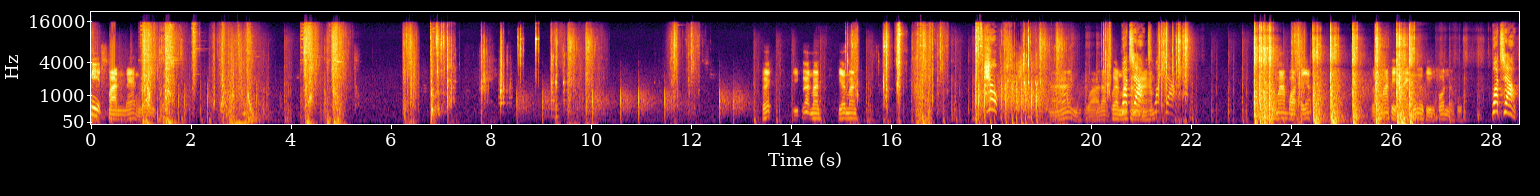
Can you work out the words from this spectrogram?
มีดฟันแม่งเลย เฮ้ยอีกเพื่อนมันเพื่อนมัน Help! นะาอยู่ขวแล้วเพื่อนมัน Watch างหง out! ครับลงมาบอดไปแล้วลงมาผิดไหนมือผิดคนนะครู Watch out!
